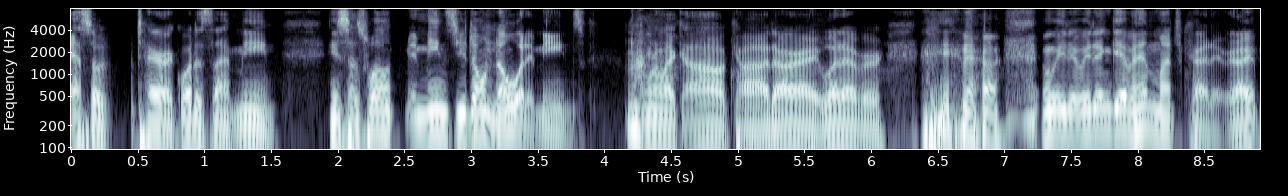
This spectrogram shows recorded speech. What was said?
esoteric, what does that mean? He says, well, it means you don't know what it means. And we're like, oh, God, all right, whatever. you know, we, we didn't give him much credit, right?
